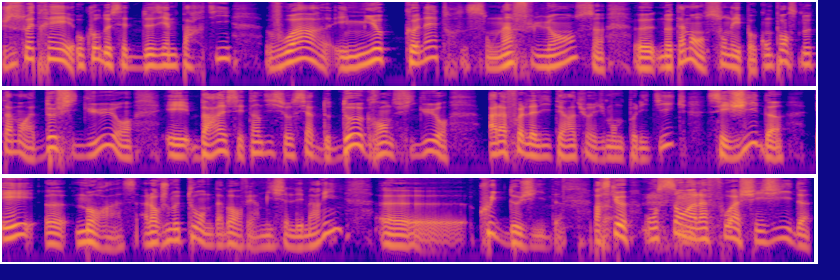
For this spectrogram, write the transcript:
Je souhaiterais au cours de cette deuxième partie voir et mieux connaître son influence, euh, notamment en son époque. On pense notamment à deux figures, et Barès est indissociable de deux grandes figures à la fois de la littérature et du monde politique, c'est Gide et euh, Maurras. Alors je me tourne d'abord vers Michel Desmarie. Euh, quid de Gide? Parce que on sent à la fois chez Gide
